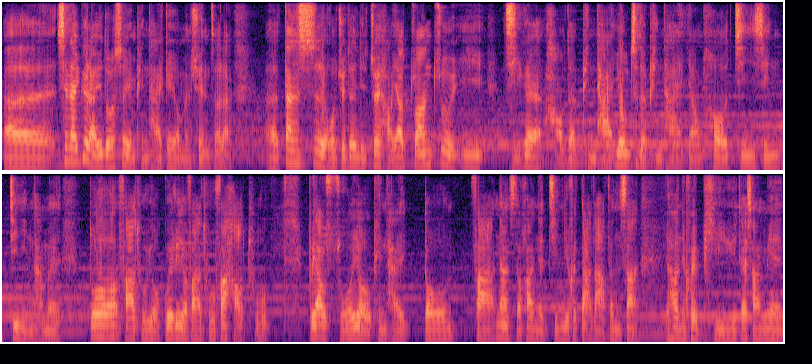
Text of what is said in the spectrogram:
呃，现在越来越多摄影平台给我们选择了，呃，但是我觉得你最好要专注于几个好的平台、优质的平台，然后精心经营他们，多发图，有规律的发图，发好图，不要所有平台都发，那样子的话，你的精力会大大分散，然后你会疲于在上面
